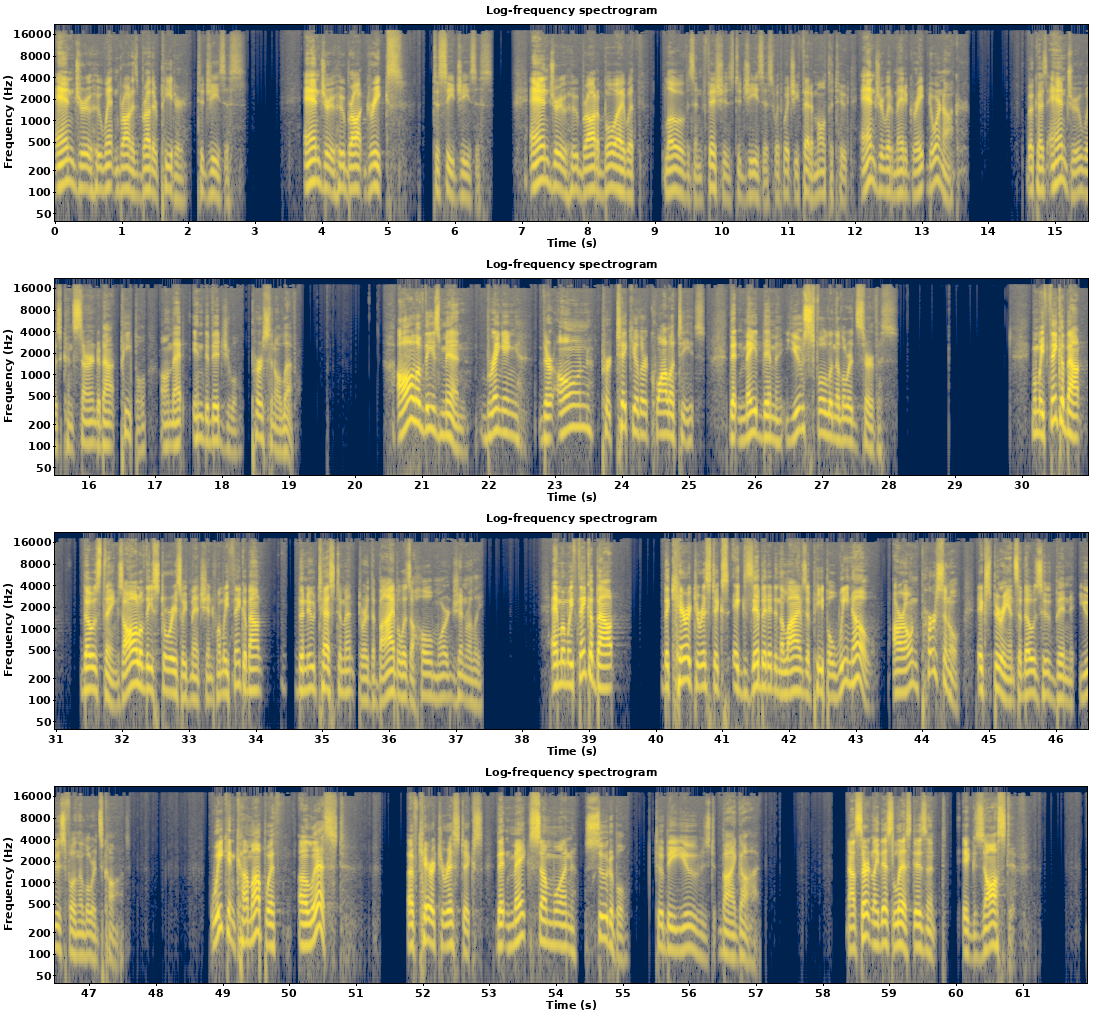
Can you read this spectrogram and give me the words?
Andrew, who went and brought his brother Peter to Jesus. Andrew, who brought Greeks to see Jesus. Andrew, who brought a boy with loaves and fishes to Jesus, with which he fed a multitude. Andrew would have made a great door knocker because Andrew was concerned about people on that individual, personal level. All of these men bringing their own particular qualities that made them useful in the Lord's service. When we think about those things, all of these stories we've mentioned, when we think about the New Testament or the Bible as a whole more generally, and when we think about the characteristics exhibited in the lives of people, we know our own personal experience of those who've been useful in the Lord's cause. We can come up with a list of characteristics that make someone suitable to be used by God. Now, certainly, this list isn't exhaustive.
